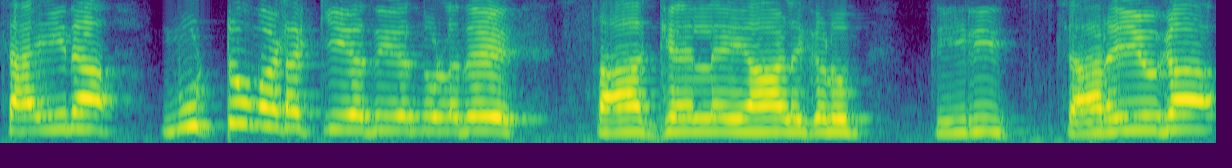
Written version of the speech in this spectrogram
ചൈന മുട്ടുമടക്കിയത് എന്നുള്ളത് സകല ആളുകളും തിരിച്ചറിയുക.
